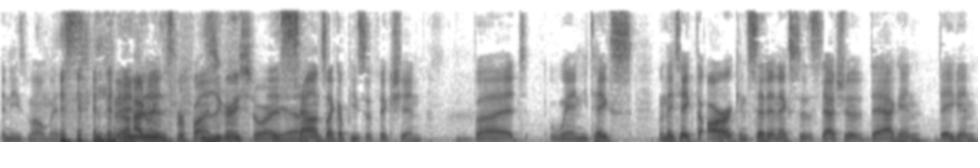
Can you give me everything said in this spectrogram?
in these moments. you know, I read is. this for fun. This is a great story. This yeah. sounds like a piece of fiction, but when he takes when they take the ark and set it next to the statue of Dagon, Dagon,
